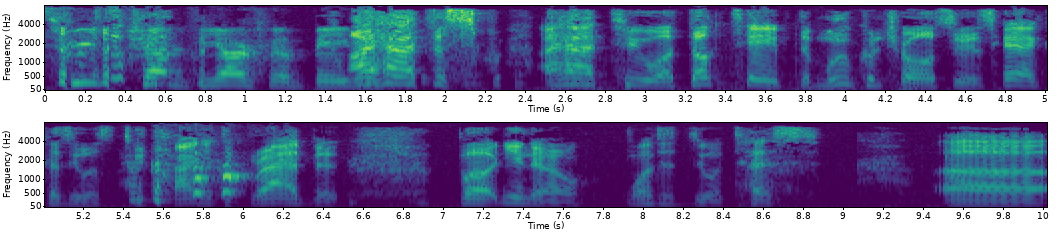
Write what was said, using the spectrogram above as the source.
Street Trap VR to a baby. I had to sc- I had to uh, duct tape the move controls to his hand because he was too tiny to grab it. But you know, wanted to do a test. Uh,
